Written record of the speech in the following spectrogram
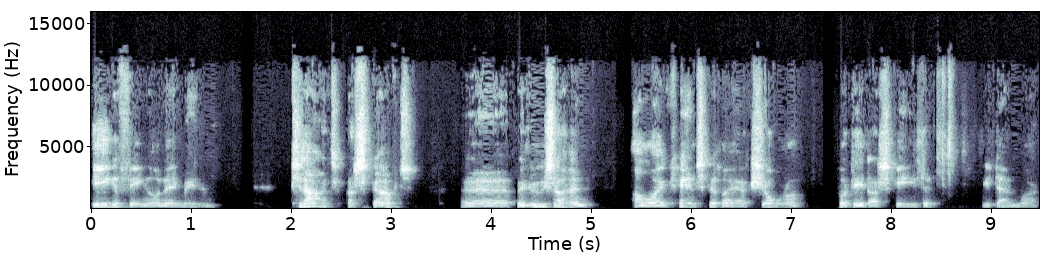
ikke fingrene imellem. Klart og skarpt øh, belyser han amerikanske reaktioner på det, der skete i Danmark.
